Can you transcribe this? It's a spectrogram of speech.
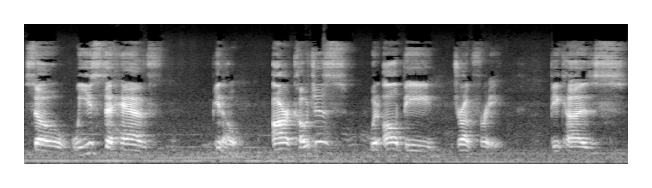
So we used to have you know our coaches would all be drug free because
